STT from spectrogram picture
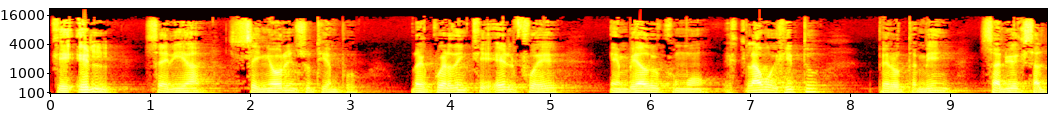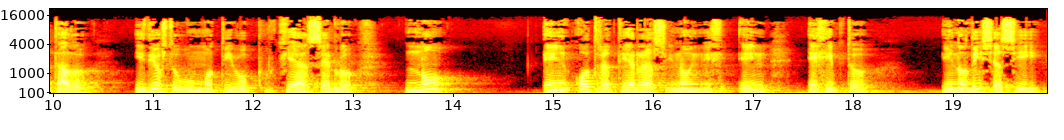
que él sería Señor en su tiempo. Recuerden que él fue enviado como esclavo a Egipto, pero también salió exaltado y Dios tuvo un motivo por qué hacerlo, no en otra tierra, sino en, en Egipto. Y nos dice así,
